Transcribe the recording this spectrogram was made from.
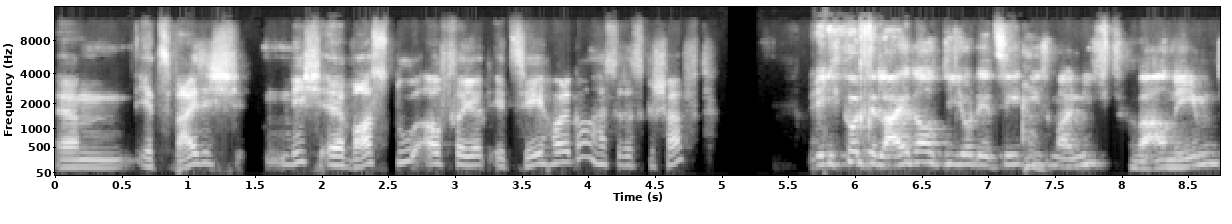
Ähm, jetzt weiß ich nicht, äh, warst du auf der JEC, Holger? Hast du das geschafft? Ich konnte leider die JEC diesmal nicht wahrnehmen.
